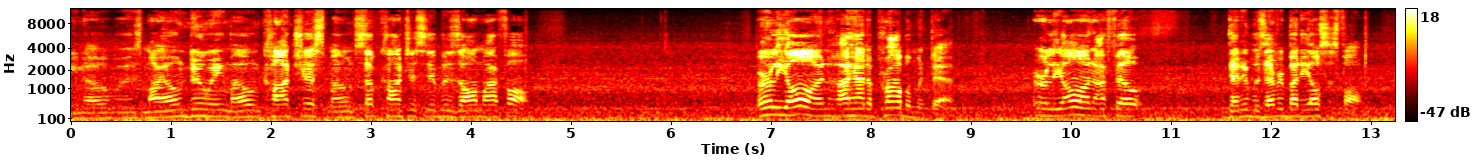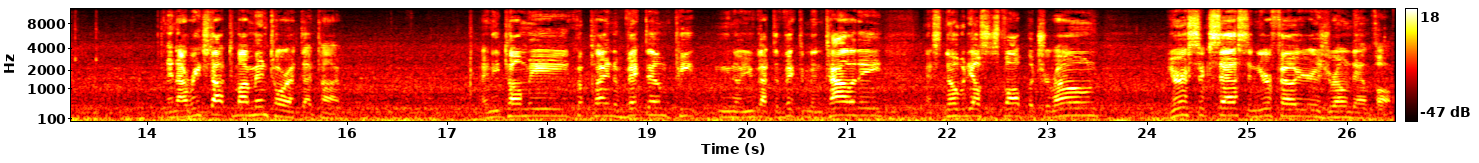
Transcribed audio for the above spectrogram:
You know, it was my own doing, my own conscious, my own subconscious. It was all my fault. Early on, I had a problem with that early on, I felt that it was everybody else's fault. And I reached out to my mentor at that time. And he told me, quit playing the victim. Pete, you know, you've got the victim mentality. It's nobody else's fault but your own. Your success and your failure is your own damn fault.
